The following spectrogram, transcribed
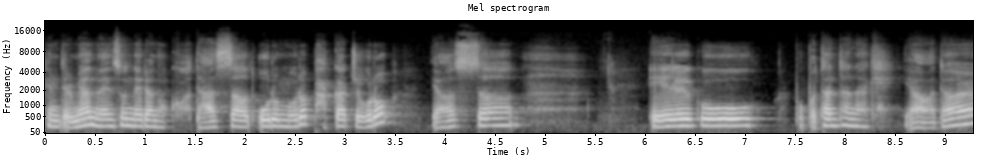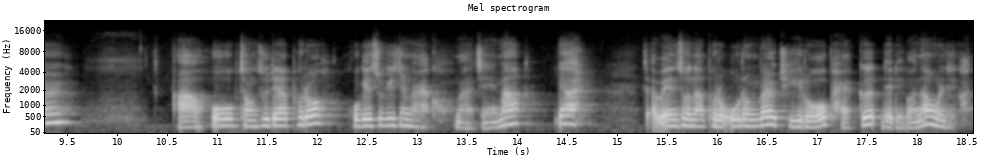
힘들면 왼손 내려놓고, 다섯, 오른 무릎 바깥쪽으로, 여섯, 일곱, 복부 탄탄하게, 여덟, 아홉, 정수리 앞으로 고개 숙이지 말고 마지막 열. 자, 왼손 앞으로 오른발 뒤로 발끝 내리거나 올리거나.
